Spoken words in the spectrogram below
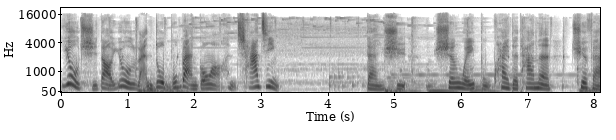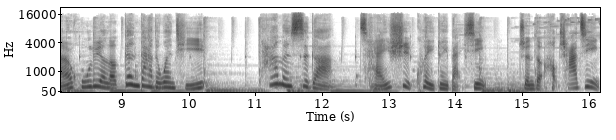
又迟到又懒惰不办公啊，很差劲。但是，身为捕快的他们，却反而忽略了更大的问题。他们四个啊。才是愧对百姓，真的好差劲！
